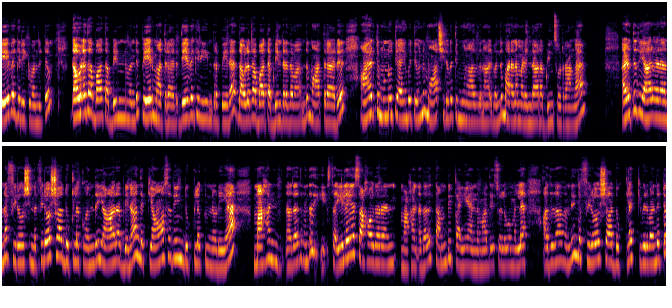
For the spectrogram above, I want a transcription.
தேவகிரிக்கு வந்துட்டு தௌலதாபாத் அப்படின்னு வந்து பேர் மாற்றுறாரு தேவகிரின்ற பேர் தௌலதாபாத் அப்படின்றத வந்து மாத்துறாரு. ஆயிரத்தி முந்நூற்றி ஐம்பத்தி ஒன்று மார்ச் இருபத்தி மூணாவது நாள் வந்து மரணம் அடைந்தார் அப்படின்னு சொல்கிறாங்க அடுத்தது யார் வராருன்னா ஃபிரோஷ் இந்த ஃபிரோஸ் ஷா துக்ளக் வந்து யார் அப்படின்னா அந்த கியாசுதீன் துக்ளக்கினுடைய மகன் அதாவது வந்து இ- ச- இளைய சகோதரன் மகன் அதாவது தம்பி பையன் அந்த மாதிரி சொல்லுவோம்ல அதுதான் வந்து இந்த ஃபிரோஷா ஷா துக்ளக். இவர் வந்துட்டு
